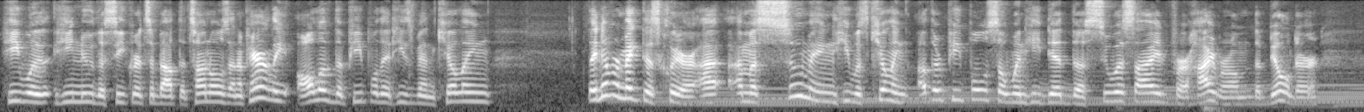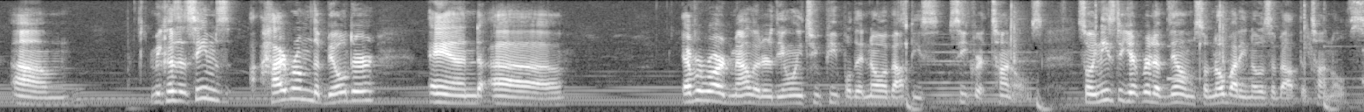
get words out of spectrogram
he was he knew the secrets about the tunnels, and apparently all of the people that he's been killing. They never make this clear. I, I'm assuming he was killing other people, so when he did the suicide for Hiram, the builder, um, because it seems Hiram the builder and uh, Everard Mallet are the only two people that know about these secret tunnels. So he needs to get rid of them so nobody knows about the tunnels.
